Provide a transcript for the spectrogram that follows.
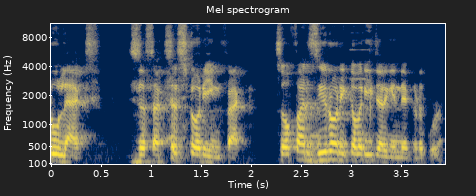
two lakhs is a success story in fact so far zero recovery జరిగింది ఎక్కడ కూడా.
